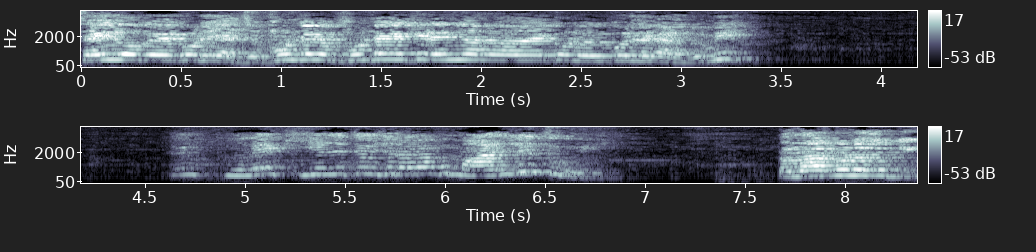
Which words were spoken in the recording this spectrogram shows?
সেই লোক এ করে যাচ্ছে। ফোনটাকে ফোনটাকে কেড়ে নিয়ে করলে কেন তুমি? ফোনে কি হয়েছে? তুই আমাকে মারলি তুই? তো মারবো না তো কি?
